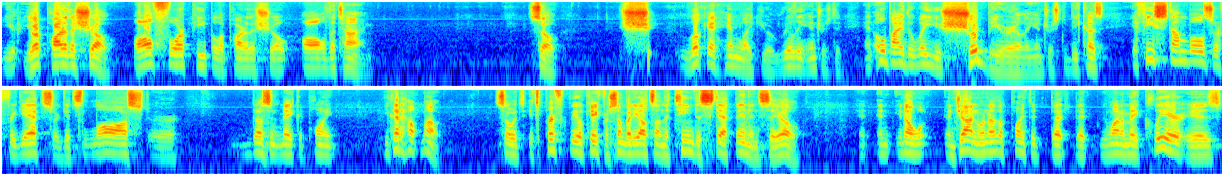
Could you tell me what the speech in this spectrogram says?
to. You're part of the show. All four people are part of the show all the time. So, look at him like you're really interested. And oh, by the way, you should be really interested because if he stumbles or forgets or gets lost or doesn't make a point, you got to help him out. So it's, it's perfectly okay for somebody else on the team to step in and say, oh, and, and you know, and John, one other point that, that, that we want to make clear is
